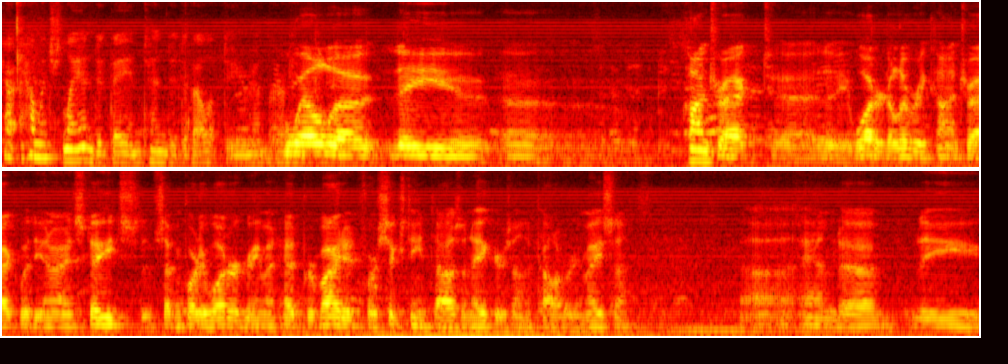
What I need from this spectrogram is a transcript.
How, how much land did they intend to develop, do you remember? Well, uh, the uh, contract, uh, the water delivery contract with the United States, the Seven Party Water Agreement, had provided for 16,000 acres on the Palo Verde Mesa. Uh, and uh, the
